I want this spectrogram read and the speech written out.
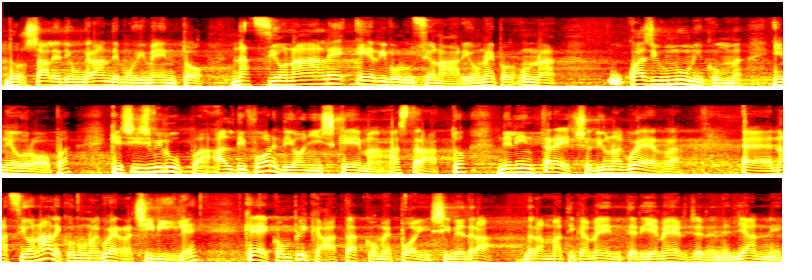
dorsale di un grande movimento nazionale e rivoluzionario, una, quasi un unicum in Europa, che si sviluppa al di fuori di ogni schema astratto nell'intreccio di una guerra eh, nazionale con una guerra civile che è complicata, come poi si vedrà drammaticamente riemergere negli anni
